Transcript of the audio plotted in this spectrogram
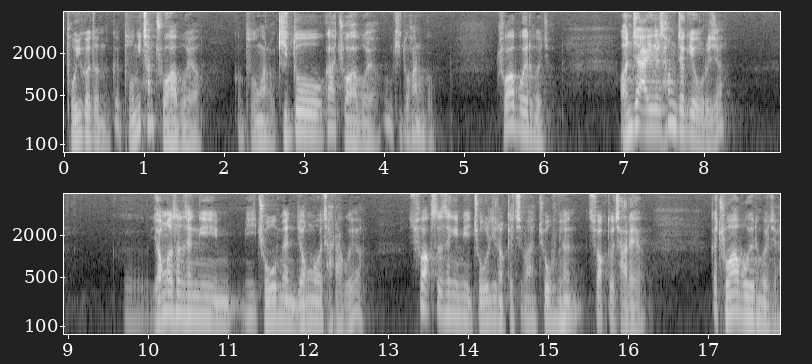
보이거든. 그 부흥이 참 좋아 보여. 그럼 부흥하는 거. 기도가 좋아 보여. 그럼 기도하는 거. 좋아 보이는 거죠. 언제 아이들 성적이 오르죠? 그 영어 선생님이 좋으면 영어 잘하고요. 수학 선생님이 좋을 리는 없겠지만 좋으면 수학도 잘해요. 그러니까 좋아 보이는 거죠.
